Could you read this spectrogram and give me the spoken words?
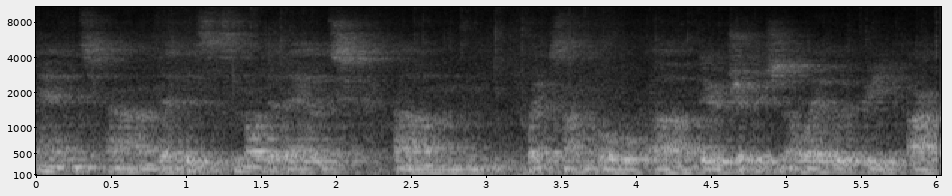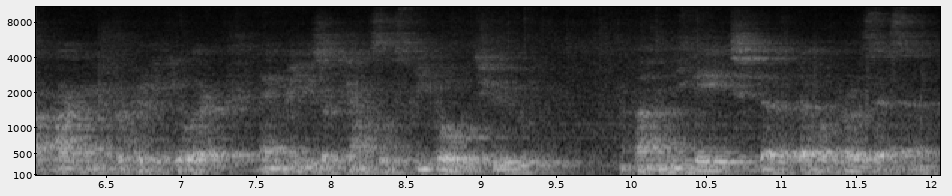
and uh, that this is not about, um, for example, uh, their traditional way would be ar- arguing for particular MPs or councils people to uh, negate the, the whole process and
